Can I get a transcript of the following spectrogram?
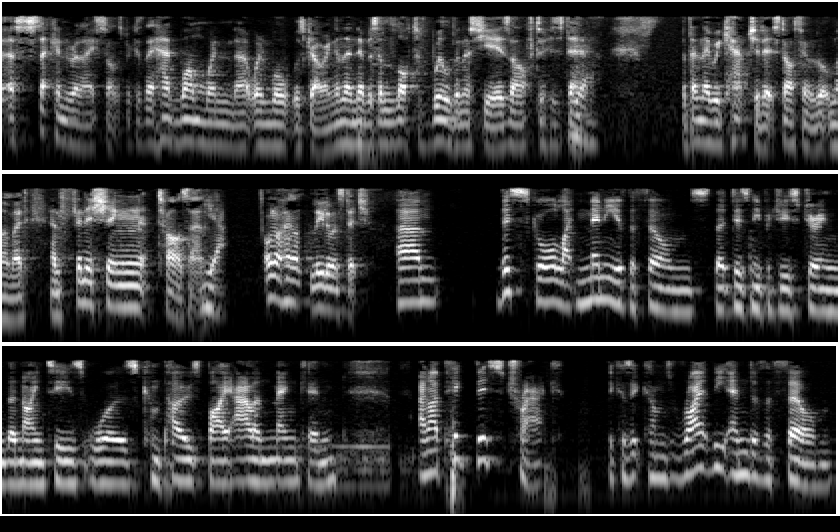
A second renaissance because they had one when uh, when Walt was going, and then there was a lot of wilderness years after his death. Yeah. But then they recaptured it, starting with Little Mermaid and finishing Tarzan. Yeah. Oh no, hang on, Lilo and Stitch. Um, this score, like many of the films that Disney produced during the 90s, was composed by Alan Menken. And I picked this track because it comes right at the end of the film.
